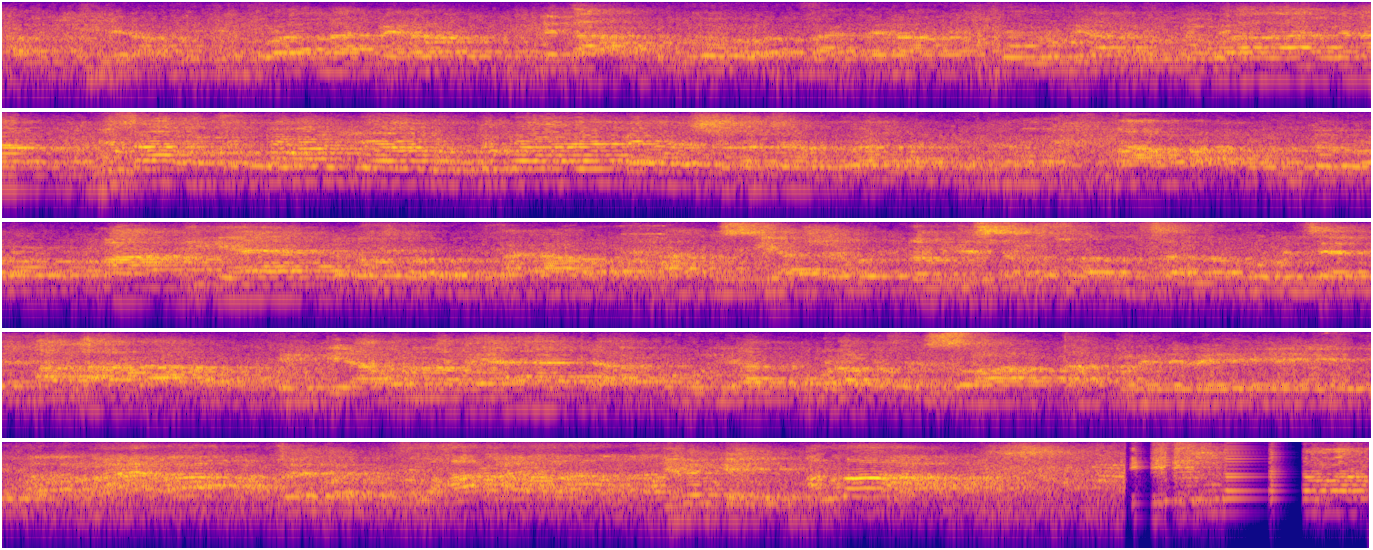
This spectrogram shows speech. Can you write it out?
তাহলে তোমাদের আনন্দ করা লাগবে না নেতা আনন্দ করা লাগবে না মৌলবীর আনন্দ করা লাগবে না মুসা অযোগ্য মানুষদের আনন্দ করা লাগবে না সদাচরণ করা লাগবে না মা বাবা আনন্দ করো মা দিকে একটা নজর তাকাও আর মুসকি আসো নবী সাল্লাল্লাহু আলাইহি সাল্লাম বলেছেন আল্লাহ তাআলা একে আমল নামে একটা কবুলিয়া কুমড়া বছরের সওয়াব দান করে দেবে। জয় বলে দিবেন কে আল্লাহ তিন নম্বর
